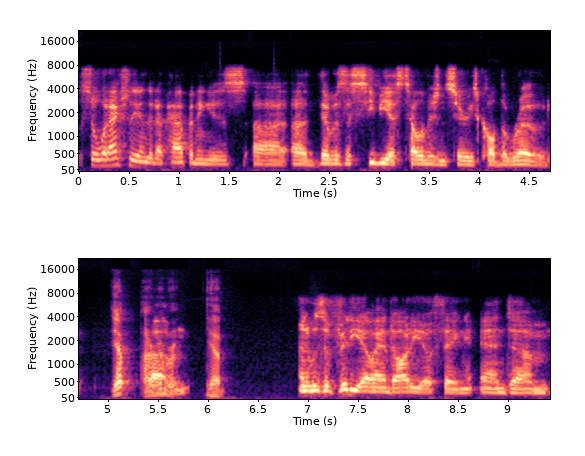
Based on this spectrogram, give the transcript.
so what actually ended up happening is uh, uh, there was a CBS television series called The Road, Yep. I remember. um, Yep. and it was a video and audio thing. And um,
